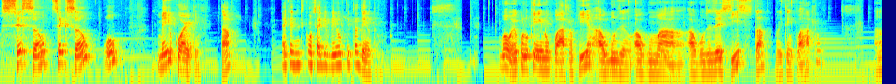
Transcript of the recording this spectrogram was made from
seção, secção ou meio corte, tá? É que a gente consegue ver o que está dentro. Bom, eu coloquei no 4 aqui alguns, alguma, alguns exercícios, tá? No item 4, tá?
